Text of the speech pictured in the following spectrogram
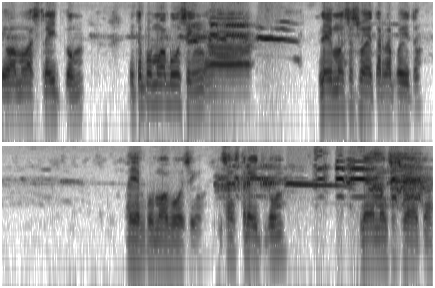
Yung mga straight comb. Ito po mga bossing, ah, lemon sa sweater na po ito. Ayan po mga bossing. Isang straight comb. Lemon sa sweater.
